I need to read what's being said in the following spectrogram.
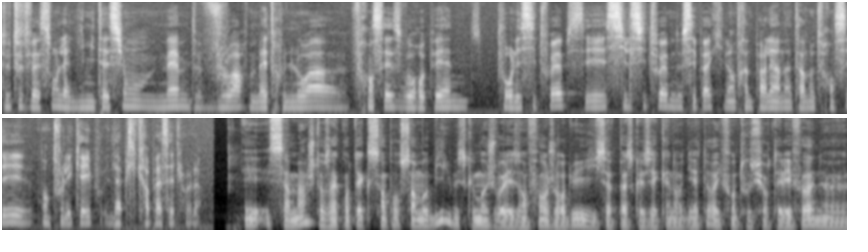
de toute façon la limitation même de vouloir mettre une loi française ou européenne pour les sites web, c'est si le site web ne sait pas qu'il est en train de parler à un internaute français, dans tous les cas, il n'appliquera pas cette loi-là. Et ça marche dans un contexte 100% mobile? Parce que moi, je vois les enfants aujourd'hui, ils savent pas ce que c'est qu'un ordinateur, ils font tout sur téléphone euh,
